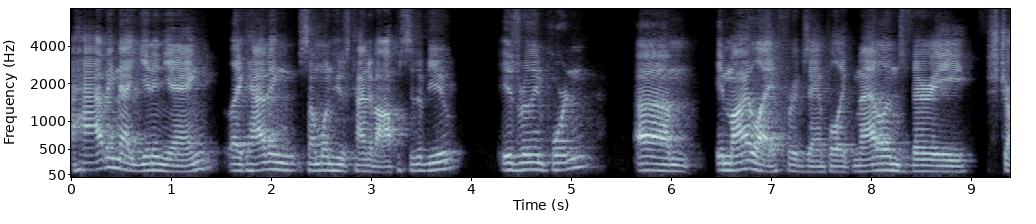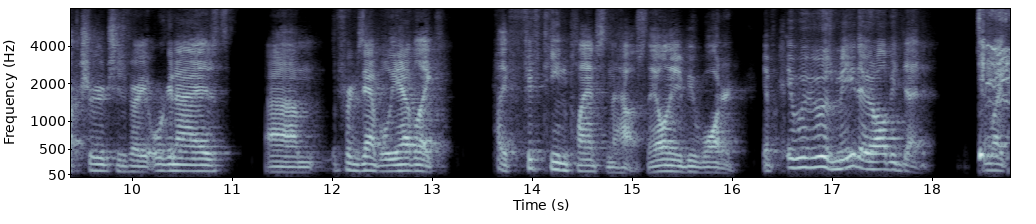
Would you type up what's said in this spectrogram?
having that yin and yang, like having someone who's kind of opposite of you, is really important. Um, in my life, for example, like Madeline's very structured. She's very organized. Um, for example, we have like probably 15 plants in the house. They all need to be watered. If, if it was me, they would all be dead in like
